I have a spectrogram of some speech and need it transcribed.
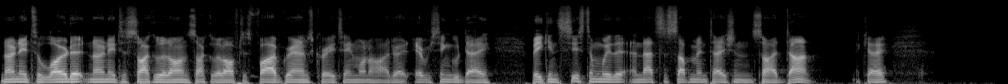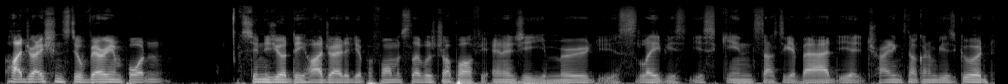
No need to load it, no need to cycle it on, cycle it off, just five grams creatine monohydrate every single day. Be consistent with it, and that's the supplementation side done. Okay. Hydration still very important. As soon as you're dehydrated, your performance levels drop off, your energy, your mood, your sleep, your, your skin starts to get bad, your training's not going to be as good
